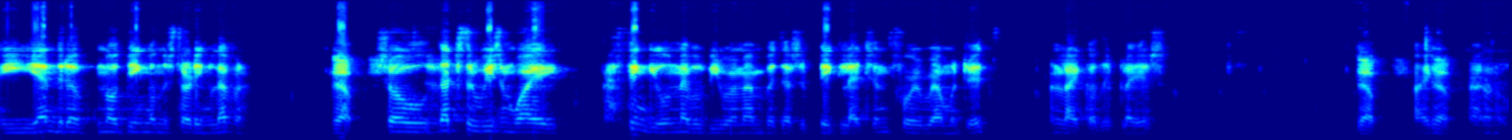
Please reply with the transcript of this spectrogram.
he ended up not being on the starting eleven. Yeah. So Yeah. that's the reason why I think he'll never be remembered as a big legend for Real Madrid, unlike other players. Yeah. I, yep. I don't know.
